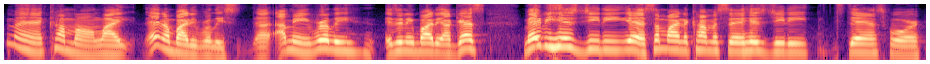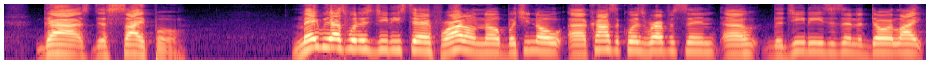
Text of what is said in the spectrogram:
Man, come on, like ain't nobody really. Uh, I mean, really, is anybody? I guess maybe his GD. Yeah, somebody in the comments said his GD stands for God's disciple. Maybe that's what his GD stand for. I don't know, but you know, uh, consequence referencing uh, the GDs is in the door. Like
